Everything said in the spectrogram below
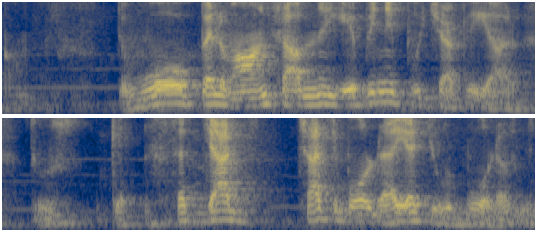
کام۔ تو وہ پہلوان صاحب نے یہ بھی نہیں پوچھا کہ یار تو سچا سچ بول رہا ہے یا جھوٹ بول رہا ہے؟ اس نے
